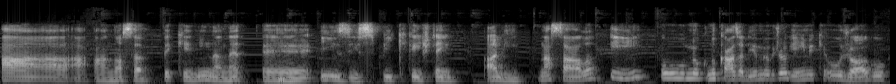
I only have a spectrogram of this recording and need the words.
a, a, a nossa pequenina, né? É, Easy Speak que a gente tem ali na sala e o meu, no caso ali o meu videogame que eu jogo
